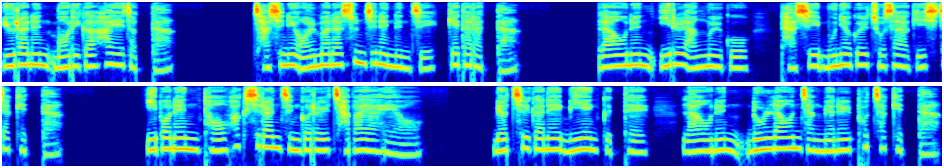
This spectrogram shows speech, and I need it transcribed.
유라는 머리가 하얘졌다. 자신이 얼마나 순진했는지 깨달았다. 라오는 이를 악물고 다시 문혁을 조사하기 시작했다. 이번엔 더 확실한 증거를 잡아야 해요. 며칠간의 미행 끝에 라오는 놀라운 장면을 포착했다.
